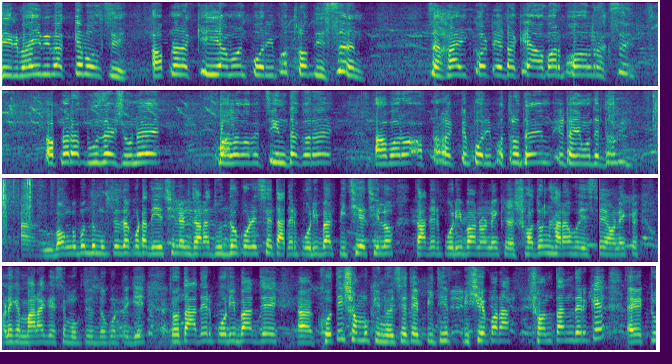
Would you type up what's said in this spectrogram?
নির্বাহী বিভাগকে বলছি, আপনারা কি এমন পরিপত্র দিচ্ছেন যে হাইকোর্ট এটাকে আবার বহাল রাখছে? আপনারা বুঝে শুনে ভালোভাবে চিন্তা করে আবারও আপনারা একটি পরিপত্র দেন এটাই আমাদের দাবি। বঙ্গবন্ধু মুক্তিযোদ্ধা কোটা দিয়েছিলেন, যারা যুদ্ধ করেছে, তাদের পরিবার পিছিয়ে ছিল, তাদের পরিবার অনেক স্বজন হারা হয়েছে, অনেকে অনেকে মারা গেছে মুক্তিযুদ্ধ করতে গিয়ে। তো তাদের পরিবার যে ক্ষতির সম্মুখীন হয়েছে, যে পিছিয়ে পড়া সন্তানদেরকে একটু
